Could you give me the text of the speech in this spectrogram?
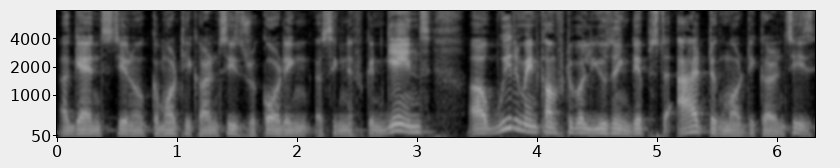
against you know commodity currencies recording significant gains, uh, we remain comfortable using dips to add to commodity currencies,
